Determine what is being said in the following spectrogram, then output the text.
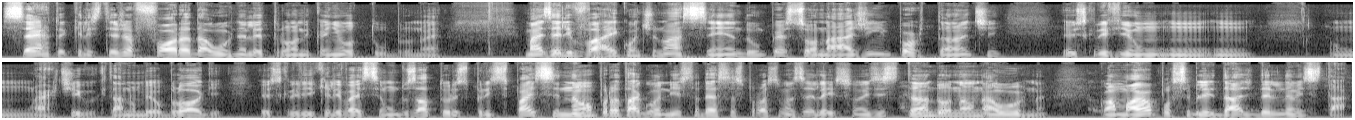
certo é que ele esteja fora da urna eletrônica em outubro, não é? Mas ele vai continuar sendo um personagem importante. Eu escrevi um, um, um um artigo que está no meu blog, eu escrevi que ele vai ser um dos atores principais, se não protagonista dessas próximas eleições, estando ou não na urna, com a maior possibilidade dele não estar.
